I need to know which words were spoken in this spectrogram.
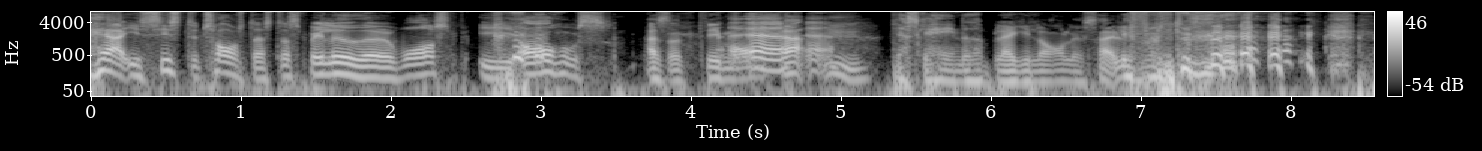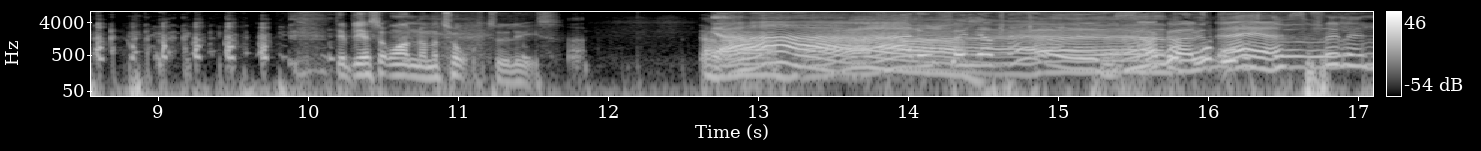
her i sidste torsdags, der spillede uh, Wasp i Aarhus. Altså, det er i morgen. Ja, ja. Mm. Jeg skal have en, der hedder Blackie Lawless. Har jeg lige fundet. Det bliver så orm nummer to, tydeligvis. Ja, du følger med. Så godt. Ja, ja, selvfølgelig.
